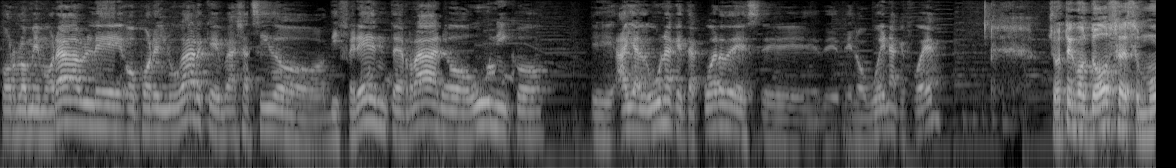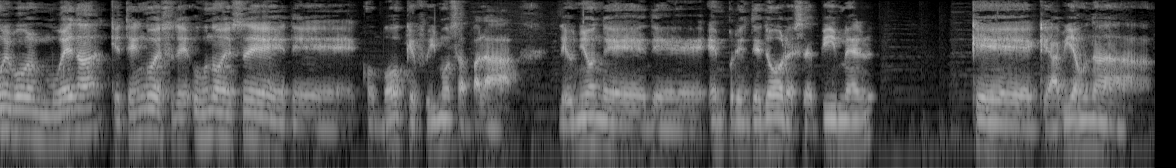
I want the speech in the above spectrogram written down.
por lo memorable o por el lugar que haya sido diferente, raro, único? Eh, ¿Hay alguna que te acuerdes de, lo buena que fue? Yo tengo dos, es muy buena que tengo. Es de, uno es de, con vos que fuimos a, para la reunión de, de emprendedores de Pimer, que había una,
